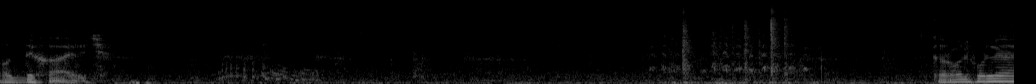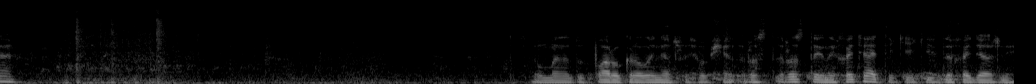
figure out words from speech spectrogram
Отдихають. Король гуляє. Мене тут пару кроленят щось взагалі рости, не хотять, такі якісь доходяжні.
